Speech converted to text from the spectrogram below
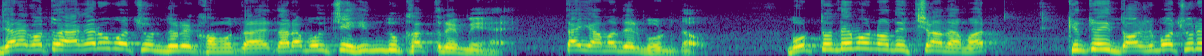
যারা গত এগারো বছর ধরে ক্ষমতায়, তারা বলছে, হিন্দু খাত্রে মেয়ে। তাই আমাদের ভোট দাও। ভোট তো দেবো, নদের চাঁদ আমার। কিন্তু এই দশ বছরে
